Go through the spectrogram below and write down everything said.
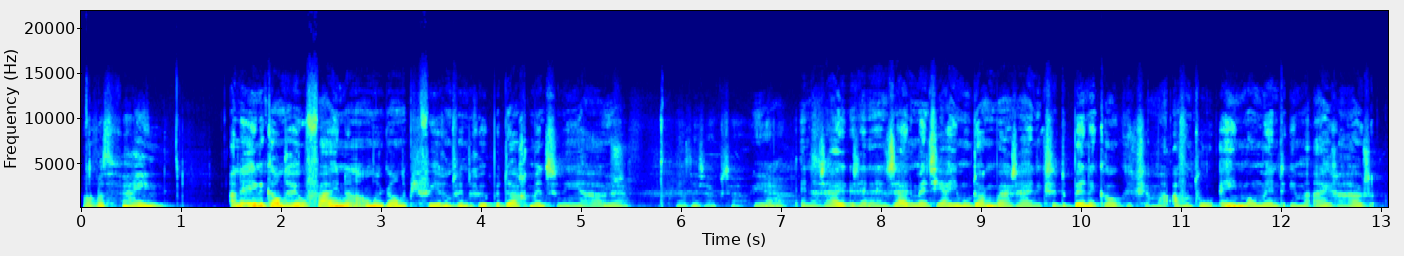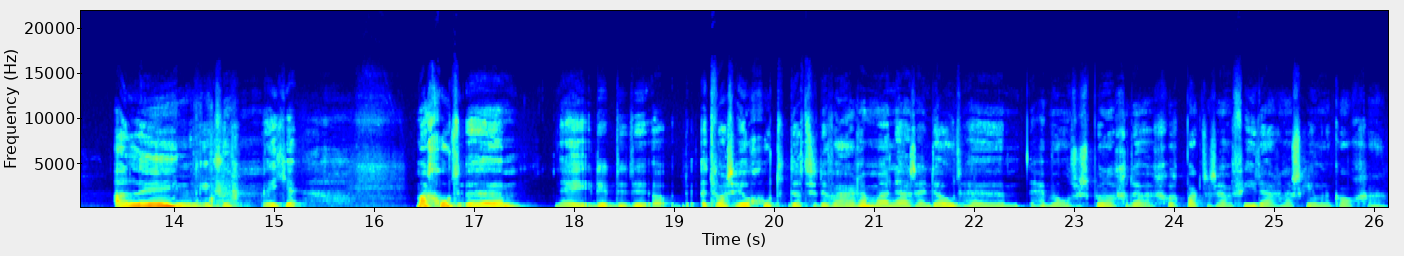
Oh, wat fijn. Aan de ene kant heel fijn. Aan de andere kant heb je 24 uur per dag mensen in je huis. Ja, dat is ook zo. Ja. En dan, zei, en dan zeiden mensen, ja, je moet dankbaar zijn. Ik zeg, dat ben ik ook. Ik zeg, maar af en toe één moment in mijn eigen huis alleen. Ik zeg, weet je. Maar goed, ehm, nee, de, de, de, het was heel goed dat ze er waren. Maar na zijn dood ehm, hebben we onze spullen gepakt... en zijn we vier dagen naar Schiermonnikoog gegaan.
